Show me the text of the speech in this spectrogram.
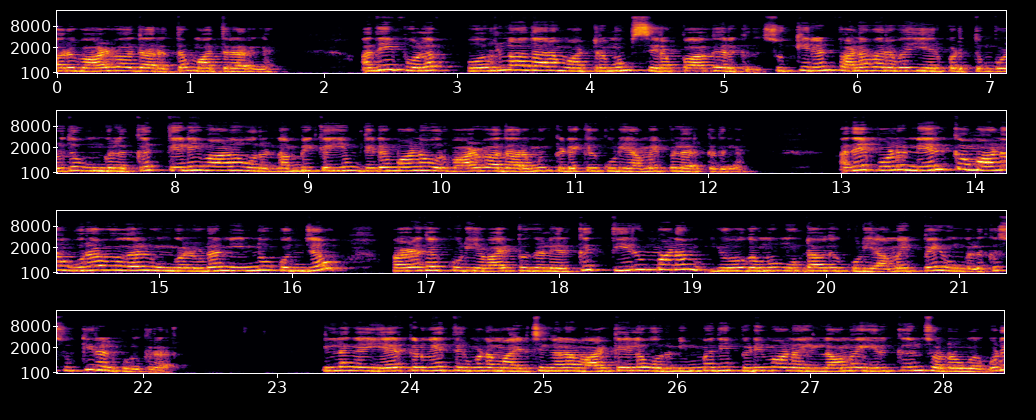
ஒரு வாழ்வாதாரத்தை மாத்துறாருங்க. அதே போல பொருளாதார மாற்றமும் சிறப்பாக இருக்குது. சுக்கிரன் பணவரவை ஏற்படுத்தும் பொழுது உங்களுக்கு தெளிவான ஒரு நம்பிக்கையும் திடமான ஒரு வாழ்வாதாரமும் கிடைக்கக்கூடிய அமைப்புல இருக்குதுங்க. அதே போல நெருக்கமான உறவுகள் உங்களுடன் இன்னும் கொஞ்சம் பழகக்கூடிய வாய்ப்புகள் இருக்கு. திருமணம் யோகமும் உண்டாகக்கூடிய அமைப்பை உங்களுக்கு சுக்கிரன் கொடுக்கிறார். இல்லைங்க ஏற்கனவே திருமணம் ஆயிடுச்சுங்க. ஆனா வாழ்க்கையில ஒரு நிம்மதி பிடிமானம் இல்லாம இருக்குன்னு சொல்றவங்க கூட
